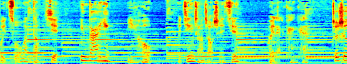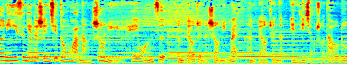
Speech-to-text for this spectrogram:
为昨晚道谢，并答应以后会经常找神仙回来看看。这是二零一四年的神奇动画《狼少女与黑王子》，很标准的少女漫，很标准的言情小说套路。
